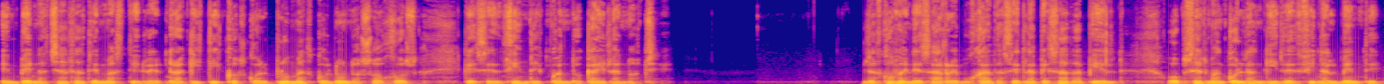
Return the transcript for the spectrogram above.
empenachadas de mástiles raquíticos cual plumas con unos ojos que se encienden cuando cae la noche. Las jóvenes arrebujadas en la pesada piel observan con languidez finalmente,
